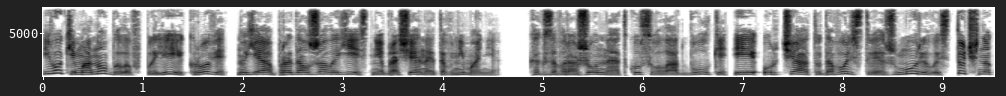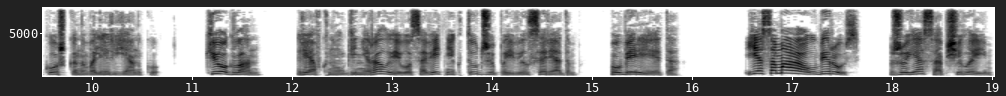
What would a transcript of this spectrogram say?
Его кимоно было в пыли и крови, но я продолжала есть, не обращая на это внимания как заворожённая откусывала от булки и, урча от удовольствия, жмурилась, точно кошка на валерьянку. «Кёгван!» — рявкнул генерал, и его советник тут же появился рядом. «Убери это!» «Я сама уберусь!» — жуя сообщила им.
